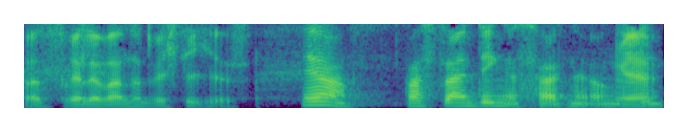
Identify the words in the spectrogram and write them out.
was relevant und wichtig ist. Ja, was dein Ding ist halt ne, irgendwie. Ja.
